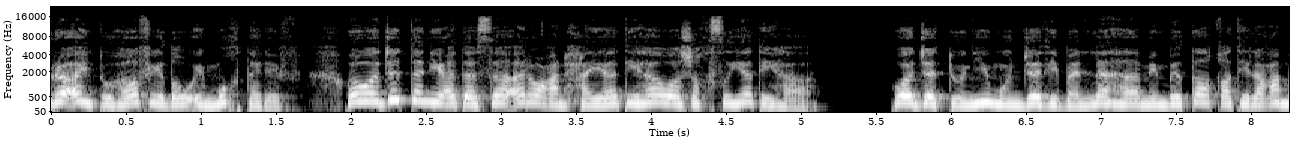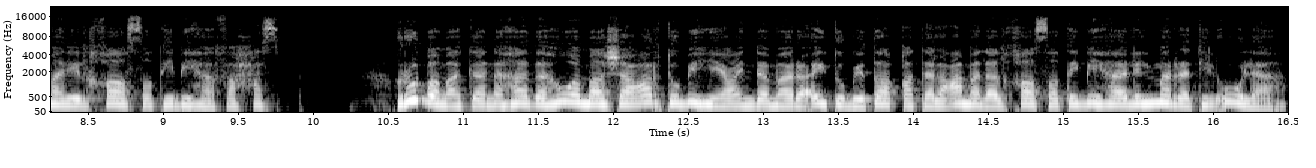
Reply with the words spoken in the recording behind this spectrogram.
رأيتها في ضوء مختلف ووجدتني أتساءل عن حياتها وشخصيتها. وجدتني منجذبا لها من بطاقة العمل الخاصة بها فحسب. ربما كان هذا هو ما شعرت به عندما رأيت بطاقة العمل الخاصة بها للمرة الأولى.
